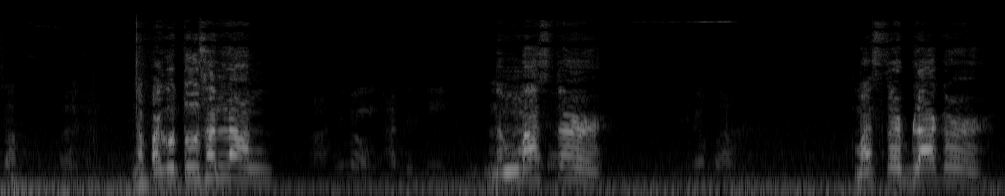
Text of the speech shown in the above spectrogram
Ayos. Napagutusan lang ah, Sino? Ate T. ng master. Sino pa? Master vlogger.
